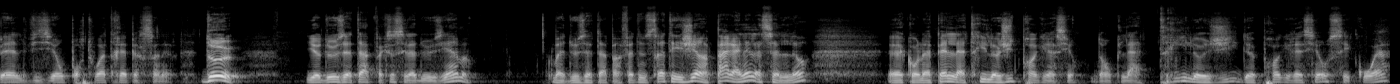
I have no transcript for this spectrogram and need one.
belle vision pour toi très personnelle. Deux, il y a deux étapes, fait que ça c'est la deuxième. Ben, deux étapes, en fait. Une stratégie en parallèle à celle-là, euh, qu'on appelle la trilogie de progression. Donc, la trilogie de progression, c'est quoi?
